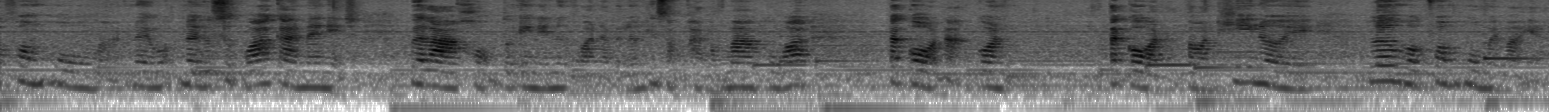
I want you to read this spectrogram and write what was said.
work from home อะในในรู้สึกว่าการ manage เวลาของตัวเองในหนึ่งวันอะเป็นเรื่องที่สำคัญมากๆ เพราะว่าแต่ก่อนอะก่อนแต่ก่อนอะตอนที่เนยเริ่ม work from home ใหม่ๆอะ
